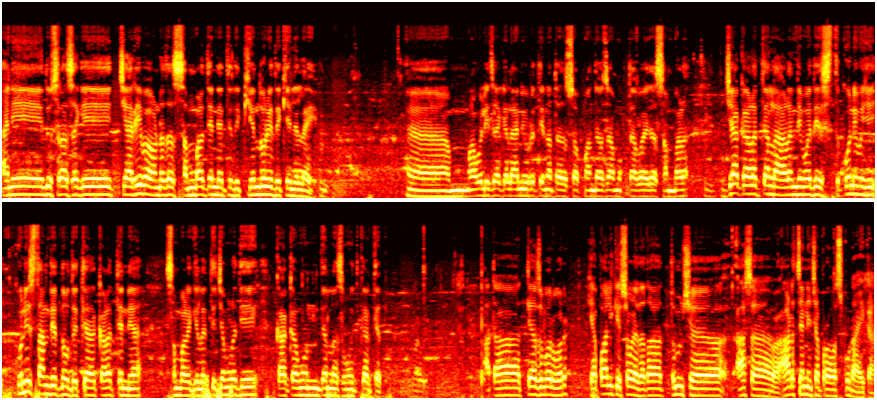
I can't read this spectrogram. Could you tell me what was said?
आणि दुसरा असं की चारही भावंडाचा सांभाळ त्यांनी तिथे केंदूर इथं केलेला आहे. माऊलीचा केला निवृत्तीनाथाचा सोपानदेवाचा मुक्ताबाईचा सांभाळ. ज्या काळात त्यांना आळंदीमध्ये कोणी म्हणजे कोणीच स्थान देत नव्हतं त्या काळात त्यांनी सांभाळ केला. त्याच्यामुळं ते काका म्हणून त्यांना संबोधित करतात. आता त्याचबरोबर ह्या पालखी सोहळ्यात आता तुमच्या असा अडचणीचा प्रवास कुठं आहे का?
